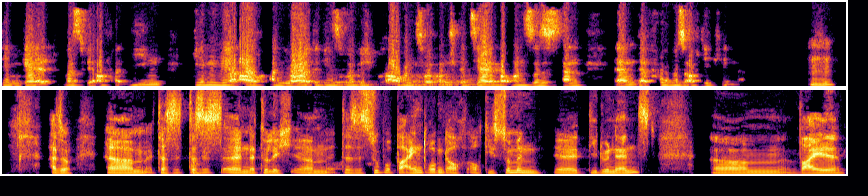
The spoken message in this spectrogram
dem Geld, was wir auch verdienen, geben wir auch an Leute, die es wirklich brauchen, zurück. Und speziell bei uns ist es dann ähm, der Fokus auf die Kinder. Mhm. Also ähm, das ist das ist äh, natürlich ähm, das ist super beeindruckend auch auch die Summen, äh, die du nennst, ähm, weil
